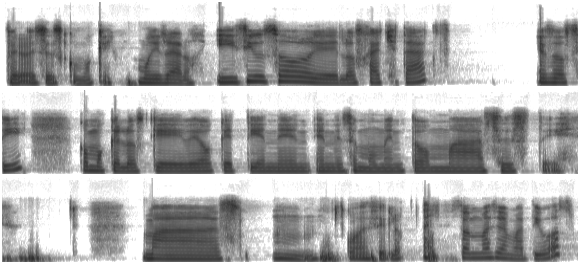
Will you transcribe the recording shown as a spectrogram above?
Pero eso es como que muy raro. Y si uso eh, los hashtags, eso sí, como que los que veo que tienen en ese momento más, este, más, mm, ¿cómo decirlo? Son más llamativos,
